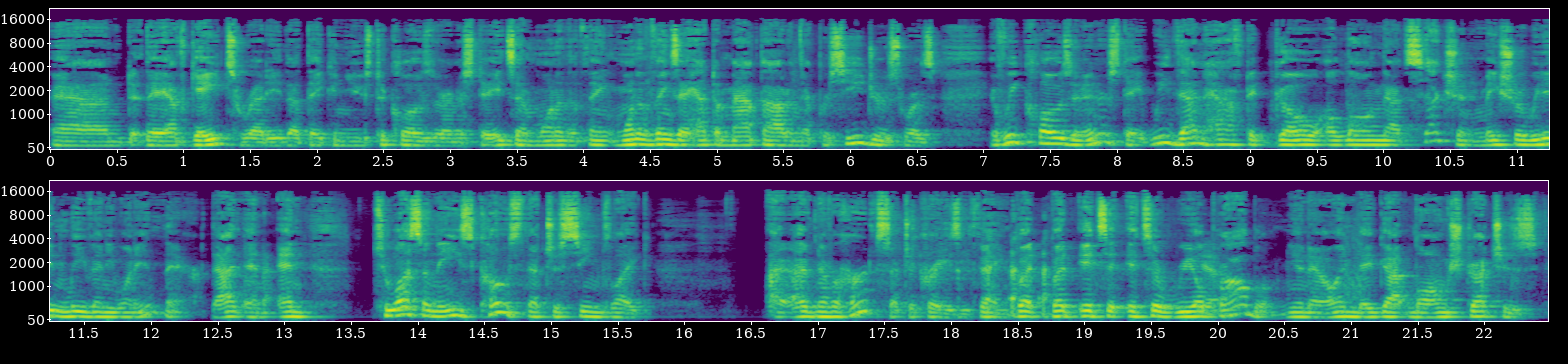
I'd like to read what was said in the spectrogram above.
and they have gates ready that they can use to close their interstates. And one of the thing, one of the things they had to map out in their procedures was if we close an interstate, we then have to go along that section and make sure we didn't leave anyone in there. That and and to us on the East Coast, that just seems like I, have never heard of such a crazy thing. But but it's a, it's a real yeah. problem, you know. And they've got long stretches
